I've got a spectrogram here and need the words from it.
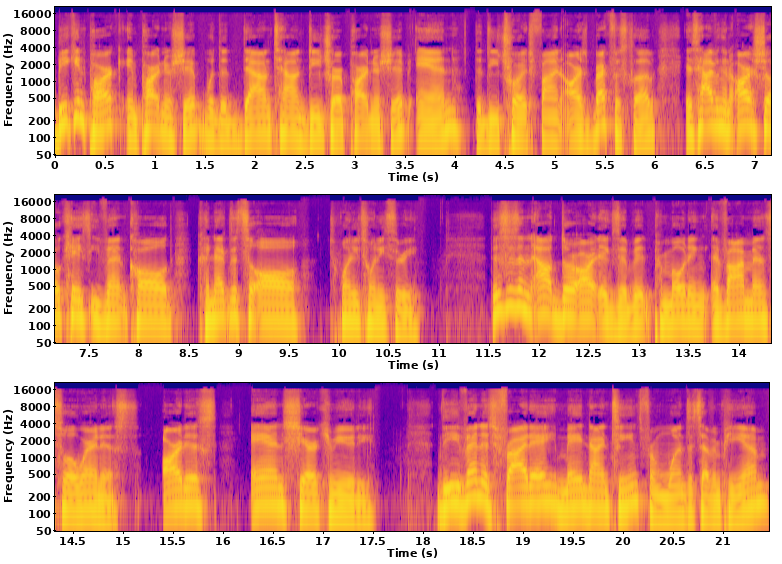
Beacon Park, in partnership with the Downtown Detroit Partnership and the Detroit Fine Arts Breakfast Club, is having an art showcase event called Connected to All 2023. This is an outdoor art exhibit promoting environmental awareness, artists, and shared community. The event is Friday, May 19th from 1 to 7 p.m.,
